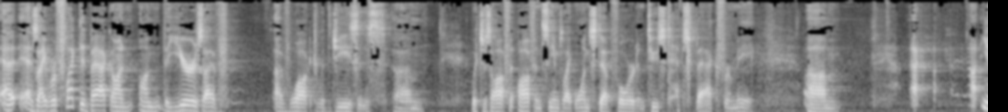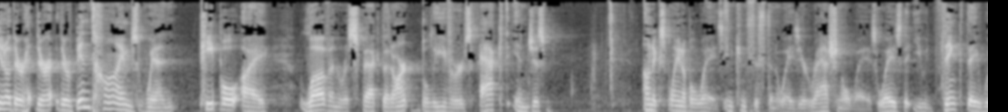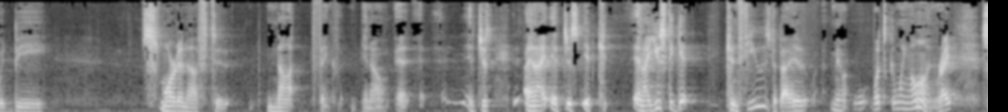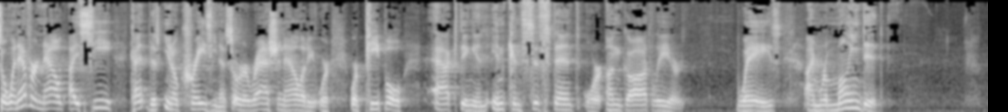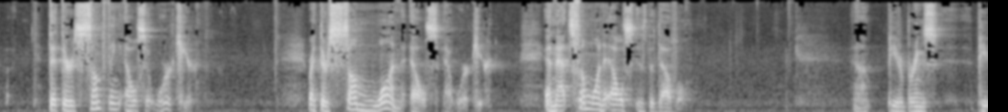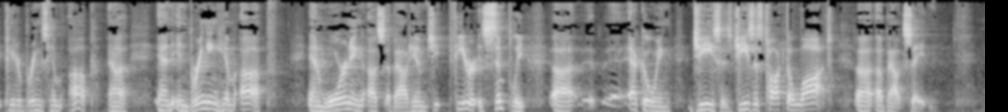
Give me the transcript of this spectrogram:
as I reflected back on, on the years I've, I've walked with Jesus, um, which is often, often seems like one step forward and two steps back for me. Um, I, I, you know, there, there, there have been times when people I love and respect that aren't believers act in just unexplainable ways, inconsistent ways, irrational ways, ways that you would think they would be smart enough to not think, you know. It, just, and I, it just, it, and I used to get confused about it. I mean, what's going on, right? So whenever now I see kind of this, you know, craziness or irrationality or, or people acting in inconsistent or ungodly or ways, I'm reminded that there's something else at work here. Right? There's someone else at work here. And that someone else is the devil. Uh, Peter brings P- Peter brings him up, uh, and in bringing him up, and warning us about him. G- Peter is simply uh, echoing Jesus. Jesus talked a lot uh, about Satan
